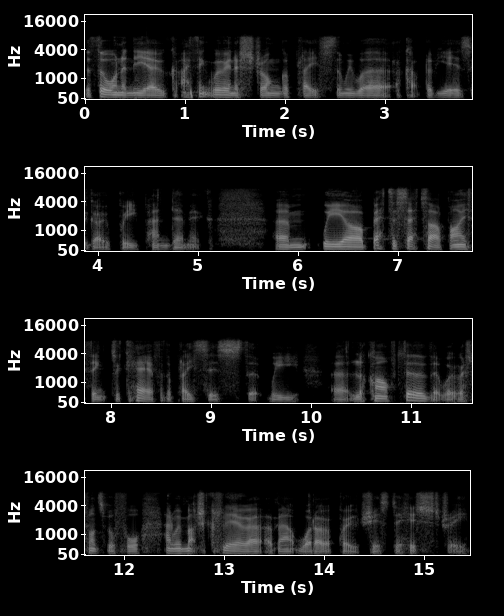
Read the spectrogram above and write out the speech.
the thorn and the oak. I think we're in a stronger place than we were a couple of years ago, pre-pandemic. Um, we are better set up, I think, to care for the places that we uh, look after, that we're responsible for, and we're much clearer about what our approach is to history.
